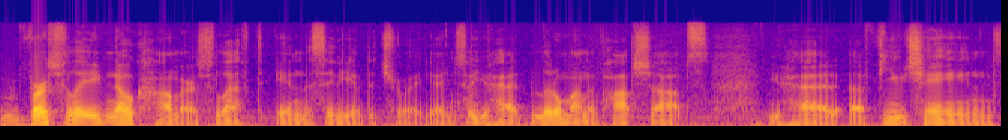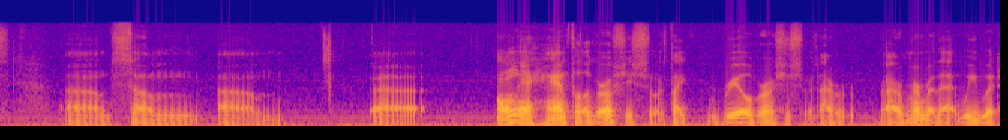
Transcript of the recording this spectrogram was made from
virtually no commerce left in the city of Detroit. And so you had little mom and pop shops, you had a few chains, um, some um, uh, only a handful of grocery stores, like real grocery stores. I, I remember that we would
